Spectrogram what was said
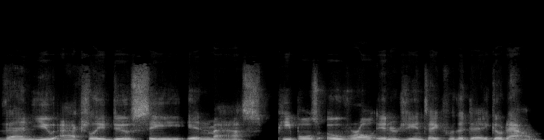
then you actually do see in mass people's overall energy intake for the day go down.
